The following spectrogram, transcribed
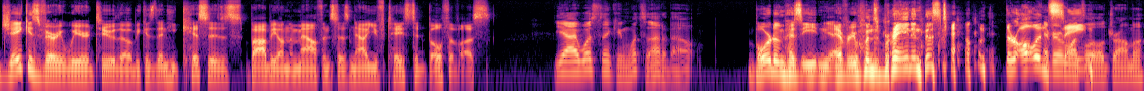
Jake is very weird too, though, because then he kisses Bobby on the mouth and says, "Now you've tasted both of us." Yeah, I was thinking, what's that about? Boredom has eaten Yeah. everyone's brain in this town. They're all insane. Everyone wants a little drama.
